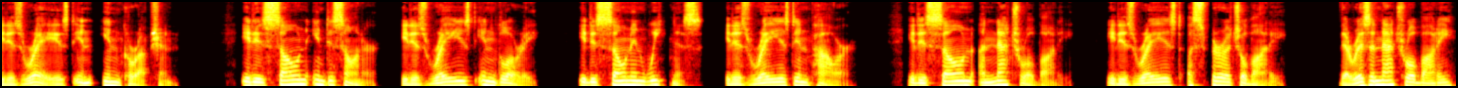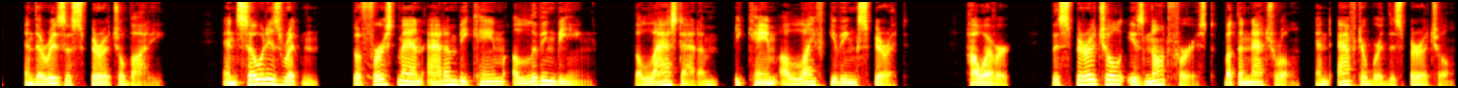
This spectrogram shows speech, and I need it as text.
it is raised in incorruption. It is sown in dishonor, it is raised in glory. It is sown in weakness, it is raised in power. It is sown a natural body, it is raised a spiritual body. There is a natural body, and there is a spiritual body. And so it is written, the first man Adam became a living being, the last Adam became a life-giving spirit. However, the spiritual is not first, but the natural, and afterward the spiritual.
